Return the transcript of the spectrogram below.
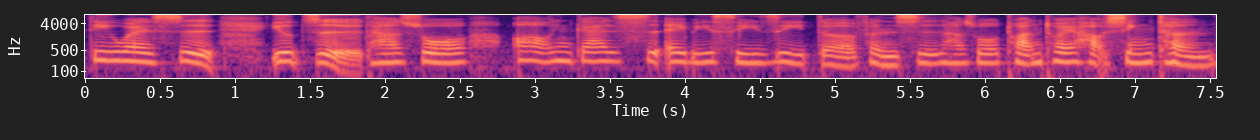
第一位是 U 子，他说：“哦，应该是 A B C Z 的粉丝。”他说：“团推好心疼，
